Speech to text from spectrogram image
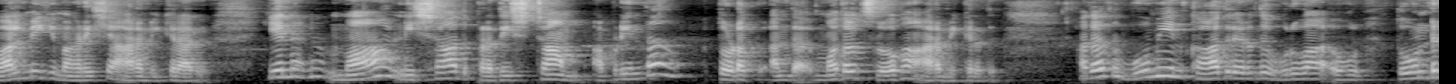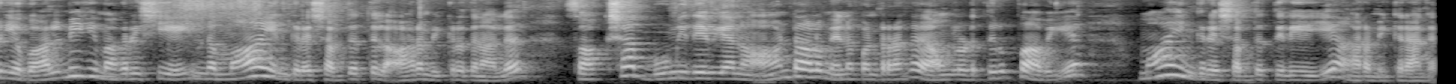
வால்மீகி மகரிஷி ஆரம்பிக்கிறார். என்னென்னா மா நிஷாத் பிரதிஷ்டாம் அப்படின்னு தான் தொடக் அந்த முதல் ஸ்லோகம் ஆரம்பிக்கிறது. அதாவது பூமியின் காதிலிருந்து உருவா உ- தோன்றிய வால்மீகி மகரிஷியை இந்த மா என்கிற சப்தத்தில் ஆரம்பிக்கிறதுனால சாக்ஷாத் பூமி தேவியான ஆண்டாளும் என்ன பண்ணுறாங்க அவங்களோட திருப்பாவையை மா என்கிற சப்தத்திலேயே ஆரம்பிக்கிறாங்க.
